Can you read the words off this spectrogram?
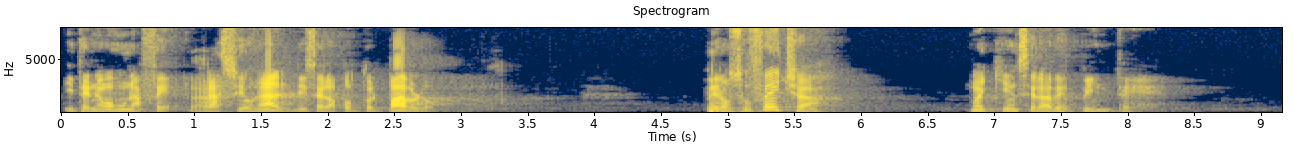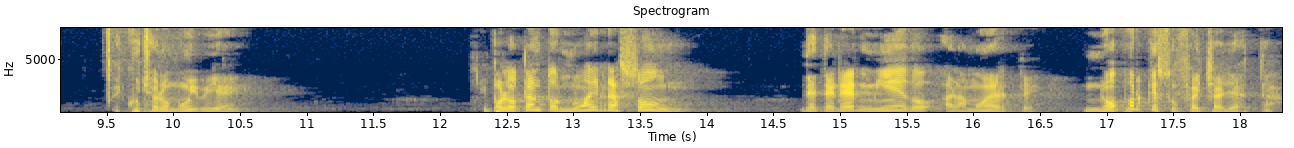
y tenemos una fe racional, dice el apóstol Pablo. Pero su fecha, no hay quien se la despinte. Escúchalo muy bien. Y por lo tanto, no hay razón de tener miedo a la muerte, no porque su fecha ya está,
